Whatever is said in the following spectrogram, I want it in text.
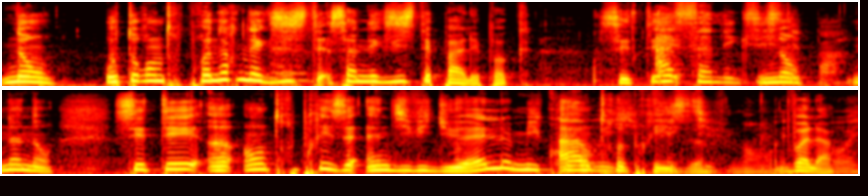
Non, auto-entrepreneur n'existait, ça n'existait pas à l'époque. C'était Ah, ça n'existait non, pas. non, non. C'était euh, entreprise individuelle, Ah oui, micro-entreprise. oui, Voilà. oui.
